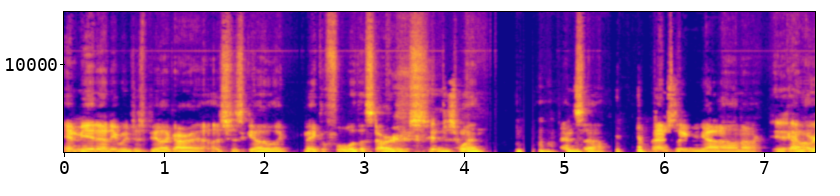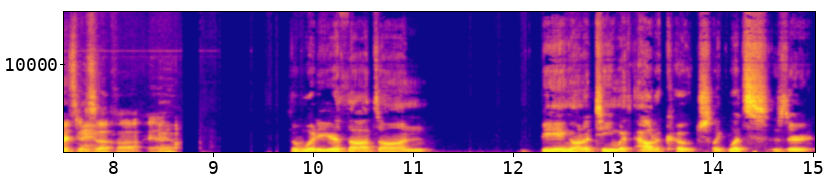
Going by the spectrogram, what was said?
And me and Eddie would just be like, all right, let's just go like make a fool of the starters and just win. and so eventually we got on our It, got it on worked the team. itself out. Yeah. Yeah. So, what are your thoughts on being on a team without a coach? Like, what's is there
